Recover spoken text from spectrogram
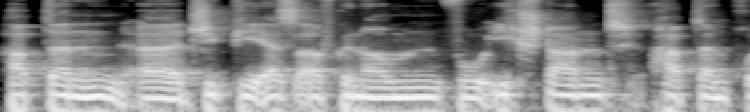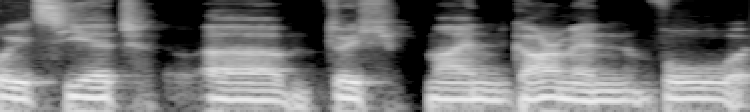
Hab dann äh, GPS aufgenommen, wo ich stand, habe dann projiziert äh, durch mein Garmin, wo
